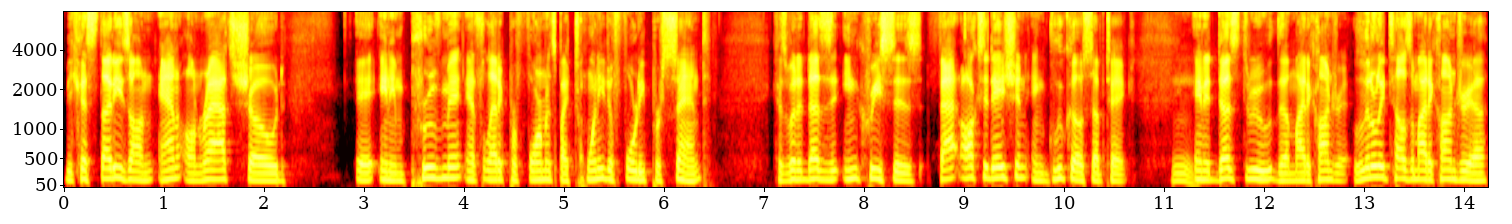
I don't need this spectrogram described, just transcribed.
because studies on on rats showed a- an improvement in athletic performance by twenty to forty percent. Because what it does is it increases fat oxidation and glucose uptake, Hmm. and it does through the mitochondria. It literally tells the mitochondria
